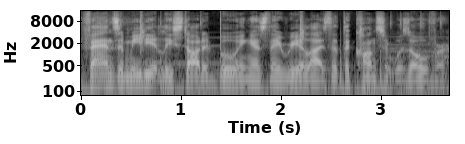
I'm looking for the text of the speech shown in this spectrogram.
Fans immediately started booing as they realized that the concert was over.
